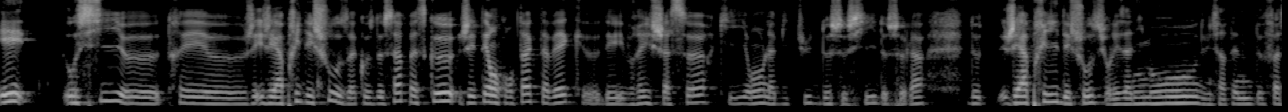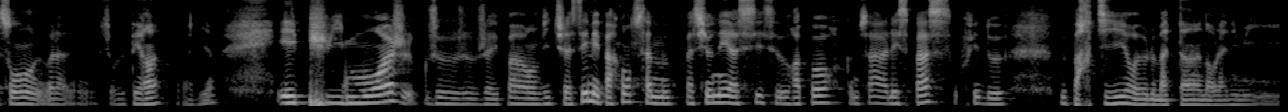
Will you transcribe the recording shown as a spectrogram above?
et aussi euh, très. Euh, j'ai appris des choses à cause de ça parce que j'étais en contact avec euh, des vrais chasseurs qui ont l'habitude de ceci, de cela. J'ai appris des choses sur les animaux d'une certaine de façon, voilà, sur le terrain, on va dire. Et puis moi, je n'avais pas envie de chasser, mais par contre, ça me passionnait assez ce rapport comme ça à l'espace, au fait de de partir le matin dans la nuit,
